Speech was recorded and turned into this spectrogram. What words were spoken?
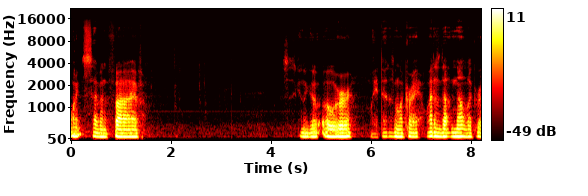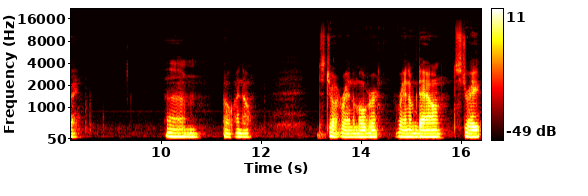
0.75. This is going to go over that doesn't look right. Why does that not look right? Um, oh, I know. Just draw it random over, random down, straight.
